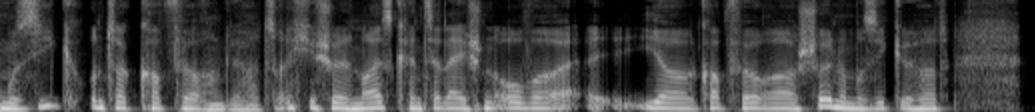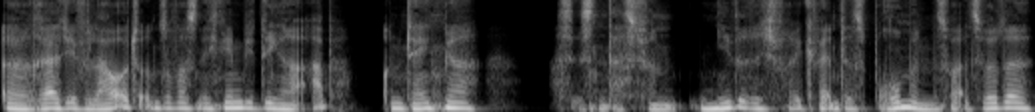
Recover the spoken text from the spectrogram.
Musik unter Kopfhörern gehört. So richtig schöne Noise Cancellation over äh, ihr Kopfhörer, schöne Musik gehört, äh, relativ laut und sowas. Und ich nehme die Dinger ab und denke mir, was ist denn das für ein niedrigfrequentes Brummen? So als würde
